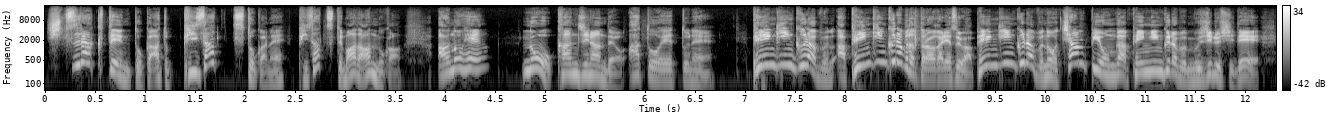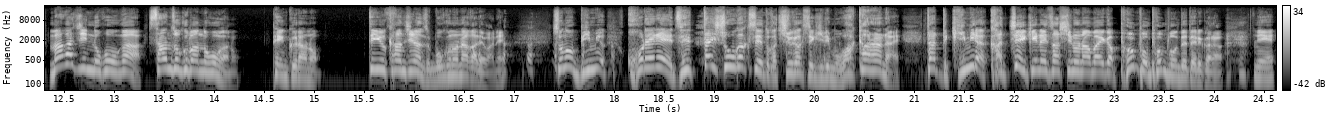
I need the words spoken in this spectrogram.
失楽天とか、あとピザッツとかね。ピザッツってまだあんのか？あの辺の感じなんだよ。あと、えっとね、ペンギンクラブ、あ、ペンギンクラブだったら分かりやすいわ。ペンギンクラブのチャンピオンがペンギンクラブ無印で、マガジンの方が山賊版の方なの。ペンクラの。っていう感じなんですよ、僕の中ではね。その微妙、これね、絶対小学生とか中学生聞いても分からない。だって君ら買っちゃいけない雑誌の名前がポンポンポンポン出てるから。ね、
